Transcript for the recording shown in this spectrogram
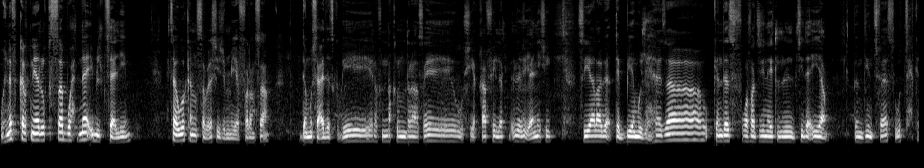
وهنا فكرتني هاد القصة بواحد نائب للتعليم. حتى هو كان نصب على شي جمعية في فرنسا. دا مساعدات كبيرة في النقل المدرسي وشي قافلة يعني شي سيارة طبية مجهزة. وكان داز في غرفة الجنايات الابتدائية بمدينة فاس وتحكم.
